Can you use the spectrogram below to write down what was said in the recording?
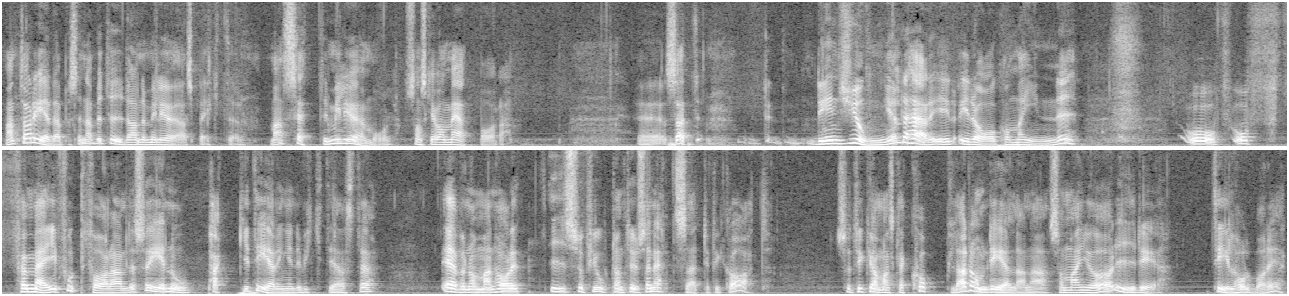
Man tar reda på sina betydande miljöaspekter. Man sätter miljömål som ska vara mätbara. Eh, så att det är en djungel det här idag att komma in i. Och, och för mig fortfarande så är nog paketeringen det viktigaste. Även om man har ett ISO 14001-certifikat så tycker jag man ska koppla de delarna som man gör i det till hållbarhet.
